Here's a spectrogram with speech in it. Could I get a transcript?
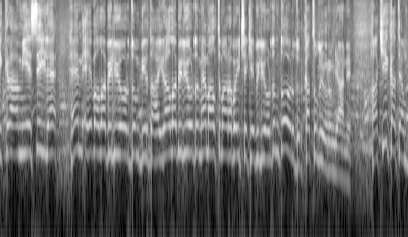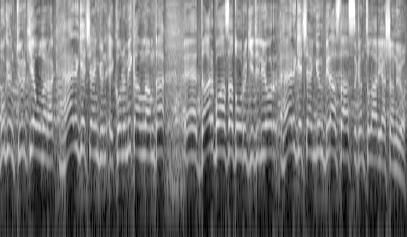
ikramiyesiyle hem ev alabiliyordum bir daire alabiliyordum hem altıma arabayı çekebiliyordum doğrudur katılıyorum yani. Hakikaten bugün Türkiye olarak her geçen gün ekonomik anlamda e, dar boğaza doğru gidiliyor. Her geçen gün biraz daha sıkıntılar yaşanıyor.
